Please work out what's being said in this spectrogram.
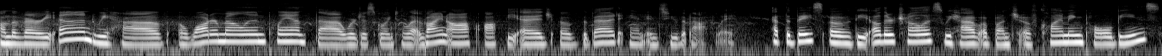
On the very end, we have a watermelon plant that we're just going to let vine off off the edge of the bed and into the pathway. At the base of the other trellis, we have a bunch of climbing pole beans.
